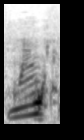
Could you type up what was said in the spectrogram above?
Whoop.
